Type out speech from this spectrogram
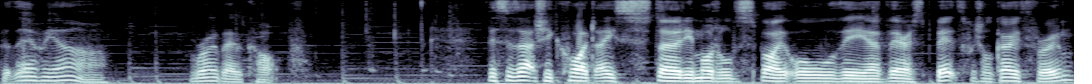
But there we are, Robocop. This is actually quite a sturdy model despite all the uh, various bits which I'll go through.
